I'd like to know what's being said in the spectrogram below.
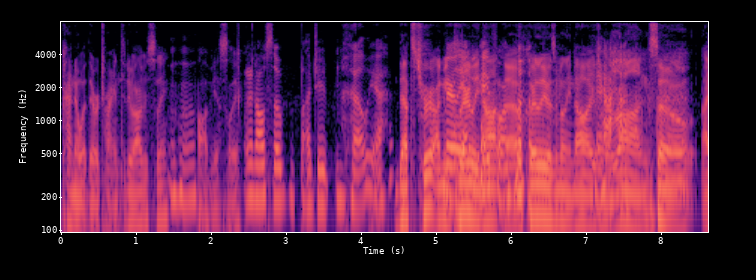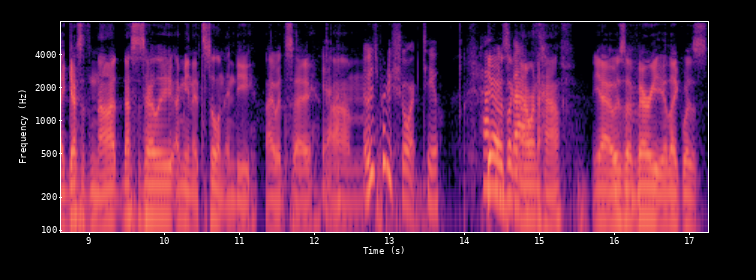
kind of what they were trying to do. Obviously, Mm-hmm. obviously, And also budget. Hell yeah. that's true. I mean, Barely clearly not though. clearly, it was a million dollars. and We're wrong. So I guess it's not necessarily. I mean, it's still an indie. I would say. Yeah. Um, It was pretty short too. yeah, it was like an hour and a half. Yeah, it was a Mhm. very it, like was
